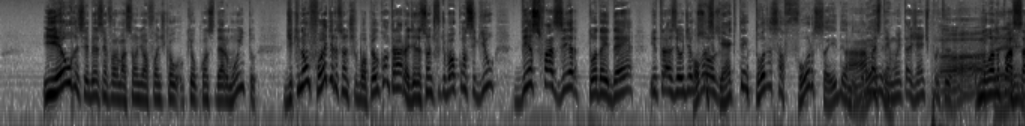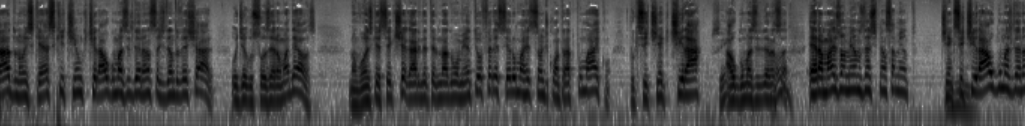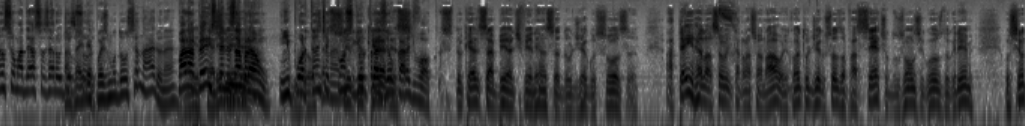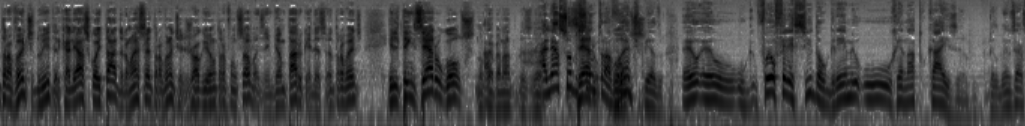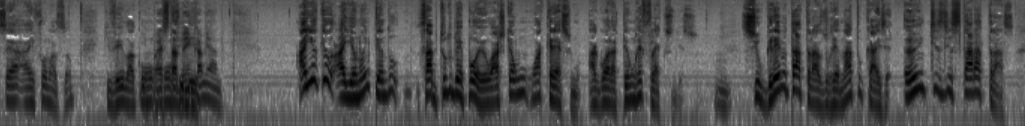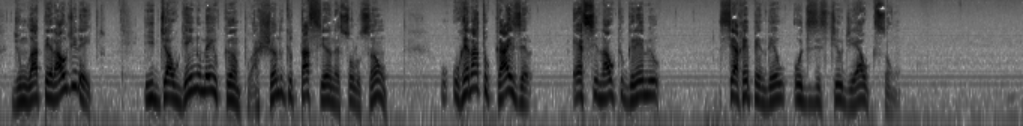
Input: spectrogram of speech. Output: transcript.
E eu recebi essa informação de uma fonte que eu, que eu considero muito, de que não foi a direção de futebol. Pelo contrário, a direção de futebol conseguiu desfazer toda a ideia e trazer o Diego Souza. Mas quem é que tem toda essa força aí dentro ah, do Grêmio? Ah, mas tem muita gente, porque oh, no tem. ano passado, não esquece que tinham que tirar algumas lideranças de dentro do vestiário. O Diego Souza era uma delas. Não vão esquecer que chegaram em determinado momento e ofereceram uma rescisão de contrato para o Maicon, porque se tinha que tirar Sim. algumas lideranças. Oh. Era mais ou menos nesse pensamento. Tinha que se uhum. tirar algumas lideranças, uma dessas era o Diego Mas aí Souza. depois mudou o cenário, né? Parabéns, Denis Abrão. Importante é que conseguiram trazer o cara de volta. Se tu queres saber a diferença do Diego Souza, até em relação internacional, enquanto o Diego Souza faz sete dos 11 gols do Grêmio, o centroavante do Inter, que aliás, coitado, não é centroavante, ele joga em outra função, mas inventaram que ele é centroavante, ele tem zero gols no Campeonato Brasileiro. Aliás, sobre zero centroavante, gols. Pedro, eu, eu, foi oferecido ao Grêmio o Renato Kaiser, pelo menos essa é a informação que veio lá com, parece com tá bem encaminhado. Aí eu, aí eu não entendo, sabe, tudo bem, pô, eu acho que é um, um acréscimo. Agora tem um reflexo disso. Hum. Se o Grêmio está atrás do Renato Kaiser, antes de estar atrás de um lateral direito e de alguém no meio-campo achando que o Tassiano é solução, o, o Renato Kaiser é sinal que o Grêmio se arrependeu ou desistiu de Elkson.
